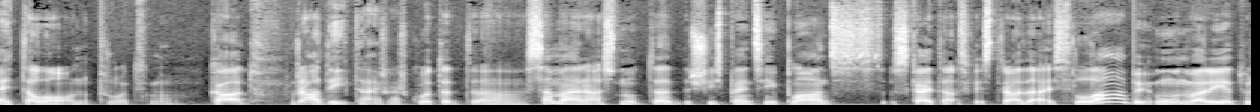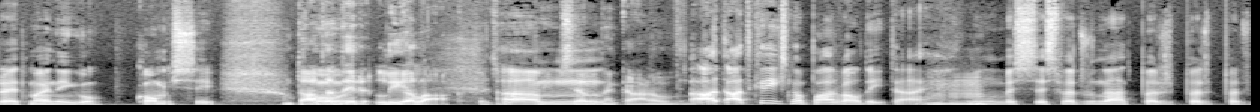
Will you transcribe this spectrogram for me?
etalonu, proti, nu, kādu rādītāju, ar ko tad uh, samērās, nu, tad šis pensiju plāns skaitās, ka ir strādājis labi un var ieturēt mainīgu komisiju. Un tā tad un, ir lielāka. Um, nekā, nu... Atkarīgs no pārvaldītāja. Mm -hmm. nu, es, es varu runāt par, par, par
